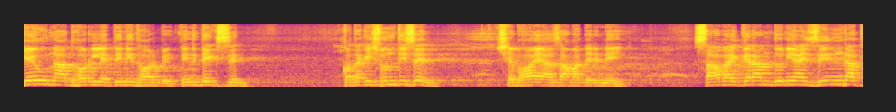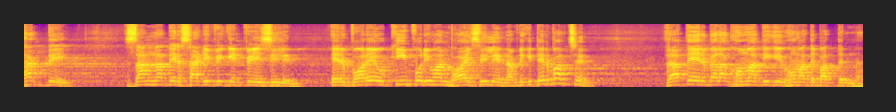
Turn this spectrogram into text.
কেউ না ধরলে তিনি ধরবে, তিনি দেখছেন। কথা কি শুনতেছেন? সে ভয় আজ আমাদের নেই। সাহাবাই কেরাম দুনিয়ায় জিন্দা থাকতে জান্নাতের সার্টিফিকেট পেয়েছিলেন। এরপরেও কি পরিমাণ ভয় ছিলেন? আপনি কি টের পাচ্ছেন? রাতের বেলা ঘুমাতে গিয়ে ঘুমাতে পারতেন না।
